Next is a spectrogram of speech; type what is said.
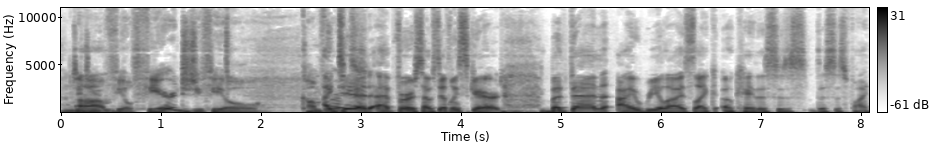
Did you feel fear? Did you feel comfort? I did at first. I was definitely scared, but then I realized, like, okay, this is this is fine.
